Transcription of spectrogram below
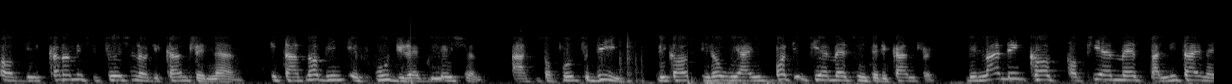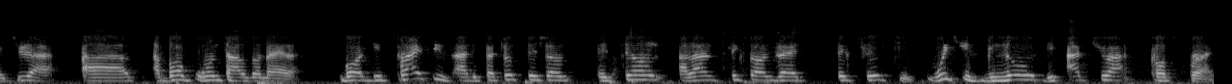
of the economic situation of the country now, it has not been a full deregulation as it's supposed to be because, you know, we are importing PMS into the country. The landing cost of PMS per liter in Nigeria are above 1,000 naira. But the prices at the petrol station is still around 600, 650, which is below the actual cost price.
